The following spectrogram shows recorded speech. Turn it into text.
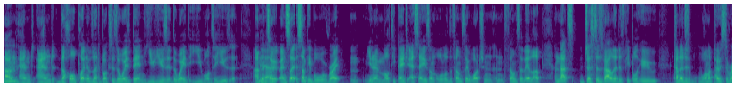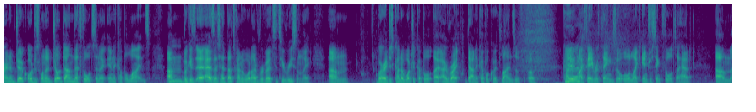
Um, and and the whole point of Letterboxd has always been you use it the way that you want to use it. Um, and so and so some people will write mm, you know multi-page essays on all of the films they watch and, and films that they love, and that's just as valid as people who kind of just want to post a random joke or just want to jot down their thoughts in a in a couple lines. Um, Because as I said, that's kind of what I've reverted to recently. Um, where I just kind of watch a couple, I, I write down a couple quick lines of, of kind Yeah. of my favorite things or, or like interesting thoughts I had. Um,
